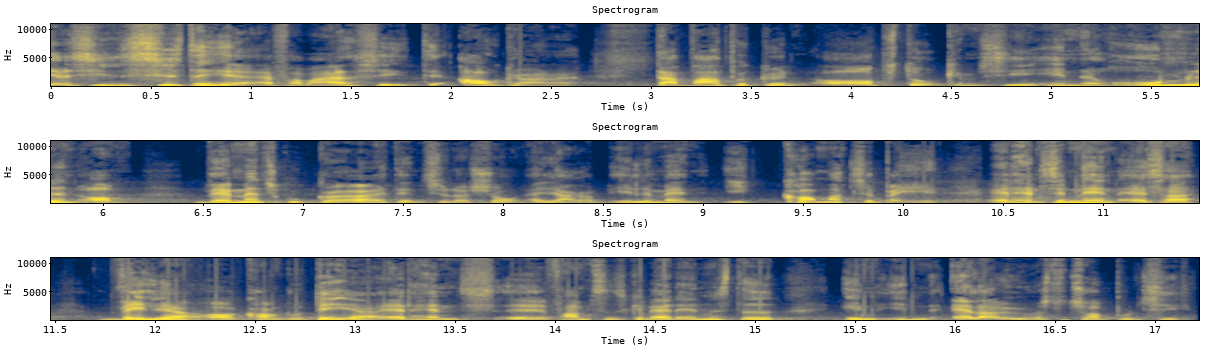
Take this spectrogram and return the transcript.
jeg vil sige, det sidste her er for mig at se det afgørende. Der var begyndt at opstå, kan man sige, en rumlen om, hvad man skulle gøre i den situation, at Jakob Ellemann ikke kommer tilbage. At han simpelthen altså vælger at konkludere, at hans øh, fremtid skal være et andet sted end i den allerøverste toppolitik.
